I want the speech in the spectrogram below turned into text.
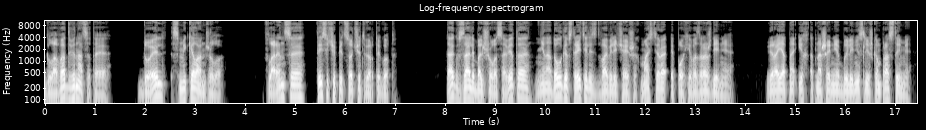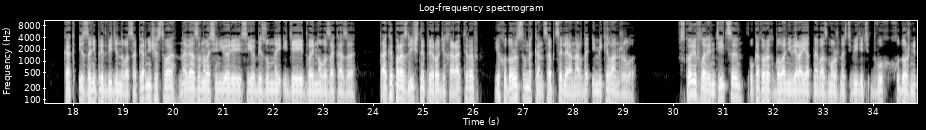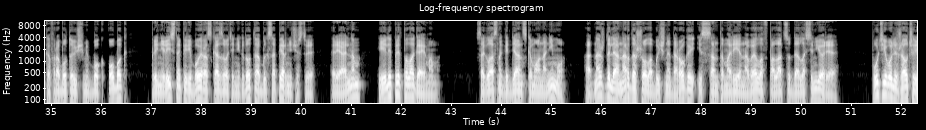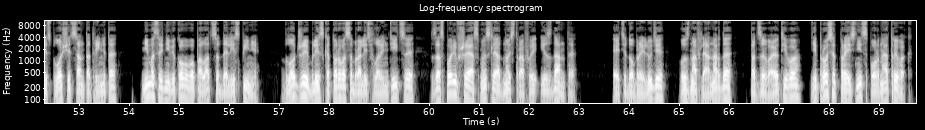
Глава 12. Дуэль с Микеланджело. Флоренция, 1504 год. Так в зале Большого Совета ненадолго встретились два величайших мастера эпохи Возрождения. Вероятно, их отношения были не слишком простыми, как из-за непредвиденного соперничества, навязанного сеньорией с ее безумной идеей двойного заказа, так и по различной природе характеров и художественных концепций Леонардо и Микеланджело. Вскоре флорентийцы, у которых была невероятная возможность видеть двух художников, работающими бок о бок, принялись наперебой рассказывать анекдоты об их соперничестве, реальном или предполагаемом. Согласно гадианскому анониму, однажды Леонардо шел обычной дорогой из Санта-Мария-Новелла в Палаццо делла Синьория. Путь его лежал через площадь Санта-Тринита, мимо средневекового палаццо делли Спини, в лоджии, близ которого собрались флорентийцы заспорившие о смысле одной строфы из Данте. Эти добрые люди, узнав Леонардо, подзывают его и просят прояснить спорный отрывок.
